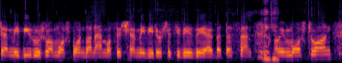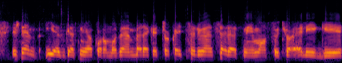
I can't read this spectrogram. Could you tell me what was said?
semmi vírusban, most mondanám azt, hogy semmi vírus, ezt idézőjelbe teszem, ami most van, és nem ijeszgetni akarom az embereket, csak egyszerűen szeretném azt, hogyha eléggé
